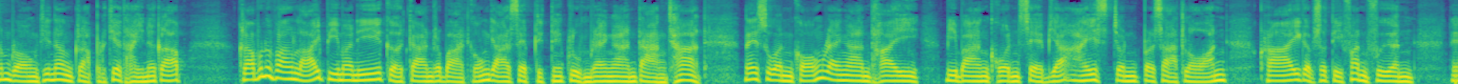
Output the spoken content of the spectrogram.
สำรองที่นั่งกลับประเทศไทยนะครับ ครับผู้ฟังหลายปีมานี้เกิดการระบาดของยาเสพติดในกลุ่มแรงงานต่างชาติ ในส่วนของแรงงานไทย มีบางคนเสพยาไอซ์จนประสาทหลอน คล้ายกับสติฟั่นเฟือน ใน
